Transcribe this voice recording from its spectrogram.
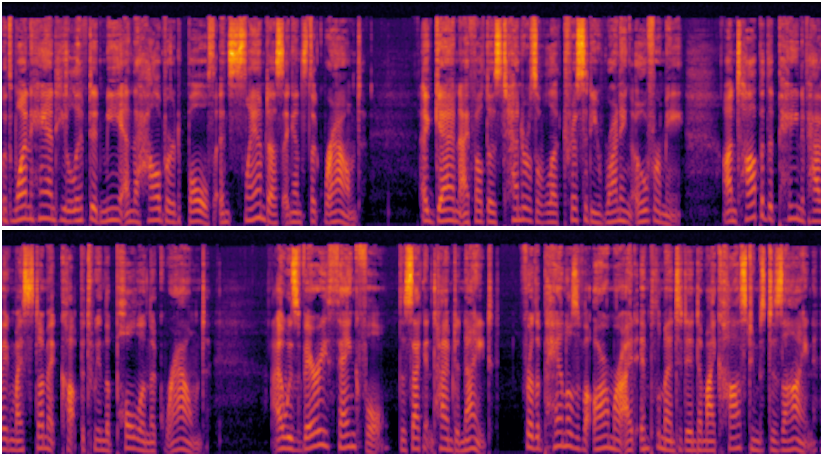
With one hand, he lifted me and the halberd both and slammed us against the ground. Again, I felt those tendrils of electricity running over me, on top of the pain of having my stomach caught between the pole and the ground. I was very thankful, the second time tonight, for the panels of armor I'd implemented into my costume's design.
